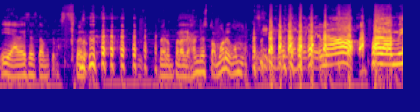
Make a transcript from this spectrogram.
Y a veces Tom Cruise. Pero, pero, pero Alejandro es tu amor, ¿o ¿cómo? No, para mí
